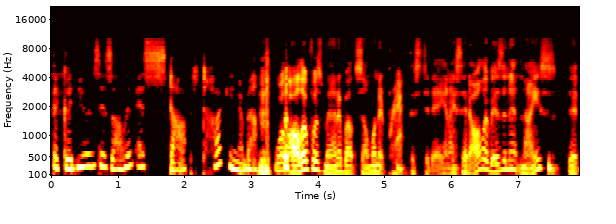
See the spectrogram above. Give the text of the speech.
the good news is Olive has stopped talking about Hmm. them. Well, Olive was mad about someone at practice today, and I said, Olive, isn't it nice that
